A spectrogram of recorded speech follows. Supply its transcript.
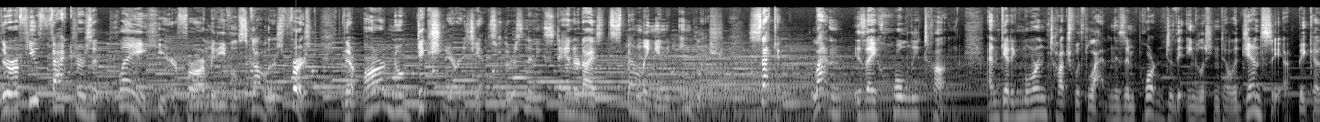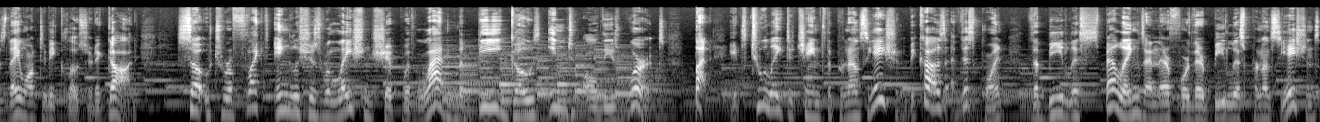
There are a few factors at play here for our medieval scholars. First, there are no dictionaries yet, so there isn't any standardized spelling in English. Second, Latin is a holy tongue, and getting more in touch with Latin is important to the English intelligentsia, because they want to be closer to God. So, to reflect English's relationship with Latin, the B goes into all these words. But it's too late to change the pronunciation, because at this point, the B list spellings, and therefore their B list pronunciations,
